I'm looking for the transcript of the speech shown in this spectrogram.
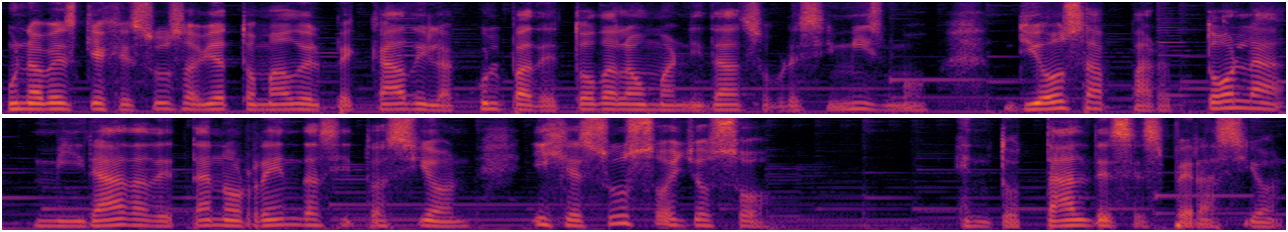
una vez que Jesús había tomado el pecado y la culpa de toda la humanidad sobre sí mismo, Dios apartó la mirada de tan horrenda situación y Jesús sollozó en total desesperación.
